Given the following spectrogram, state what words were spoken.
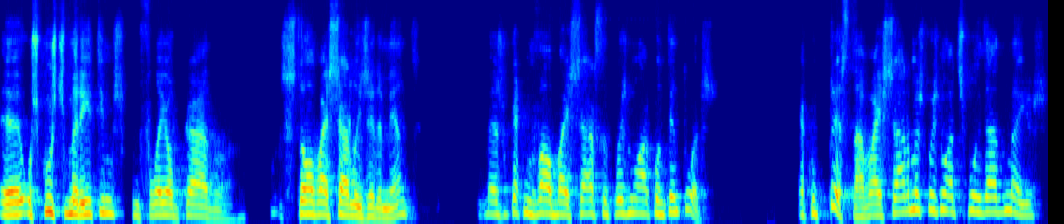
Uh, os custos marítimos, como falei há um bocado, estão a baixar ligeiramente, mas o que é que me vale baixar se depois não há contentores? É que o preço está a baixar, mas depois não há disponibilidade de meios.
